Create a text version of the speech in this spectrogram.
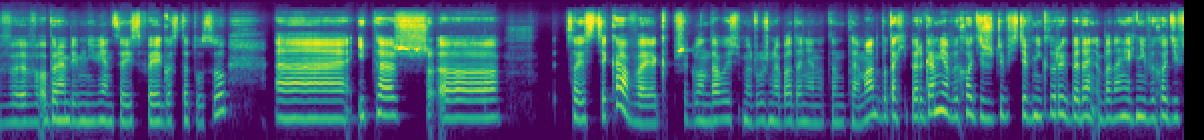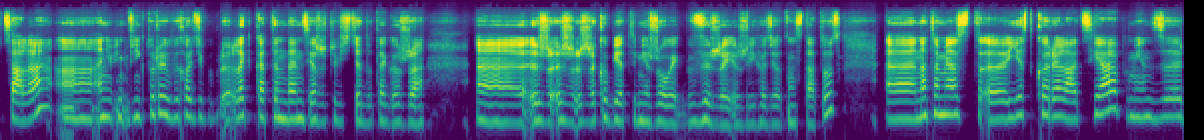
w, w obrębie mniej więcej swojego statusu. E, I też, e, co jest ciekawe, jak przeglądałyśmy różne badania na ten temat, bo ta hipergamia wychodzi rzeczywiście w niektórych badaniach nie wychodzi wcale, e, a w niektórych wychodzi lekka tendencja rzeczywiście do tego, że, że, że kobiety mierzą jakby wyżej, jeżeli chodzi o ten status. Natomiast jest korelacja pomiędzy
